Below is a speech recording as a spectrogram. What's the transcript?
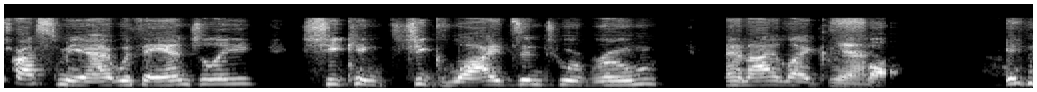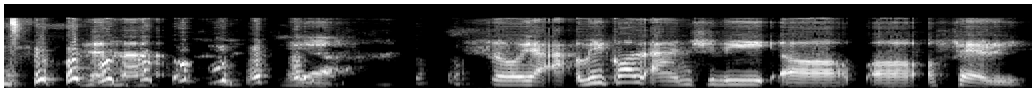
trust me. I, with Anjali, she can she glides into a room, and I like Yeah. fall into a room. yeah. So yeah, we call Anjali uh, uh, a fairy.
